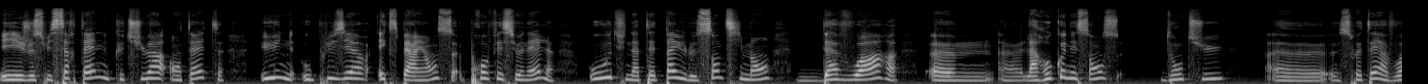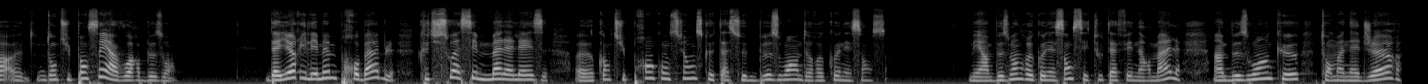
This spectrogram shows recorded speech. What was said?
Et je suis certaine que tu as en tête une ou plusieurs expériences professionnelles où tu n'as peut-être pas eu le sentiment d'avoir euh, euh, la reconnaissance dont tu euh, souhaitais avoir, dont tu pensais avoir besoin. D'ailleurs, il est même probable que tu sois assez mal à l'aise quand tu prends conscience que tu as ce besoin de reconnaissance. Mais un besoin de reconnaissance, c'est tout à fait normal. Un besoin que ton manager,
